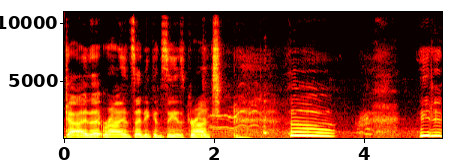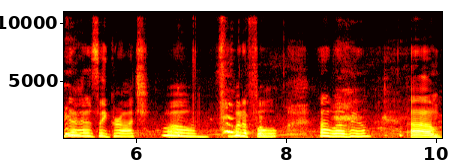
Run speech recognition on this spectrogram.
guy that Ryan said he can see his crunch. He didn't know how to say crotch. Oh, what a fool. I love him. Um,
